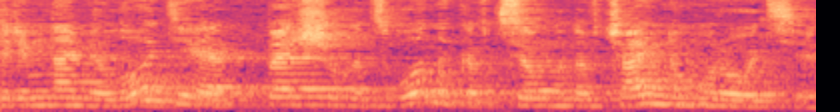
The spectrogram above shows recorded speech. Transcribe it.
чарівна мелодія першого дзвоника в цьому навчальному році.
